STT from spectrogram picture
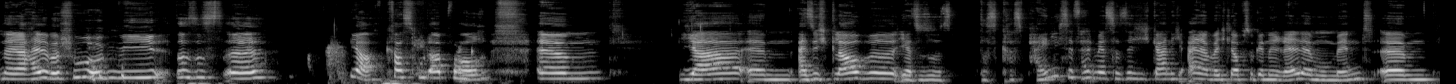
naja, halber Schuh irgendwie, das ist, äh, ja, krass, gut ab auch. Ähm, ja, ähm, also ich glaube, ja, so, so das krass Peinlichste fällt mir jetzt tatsächlich gar nicht ein, aber ich glaube so generell der Moment, ähm,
